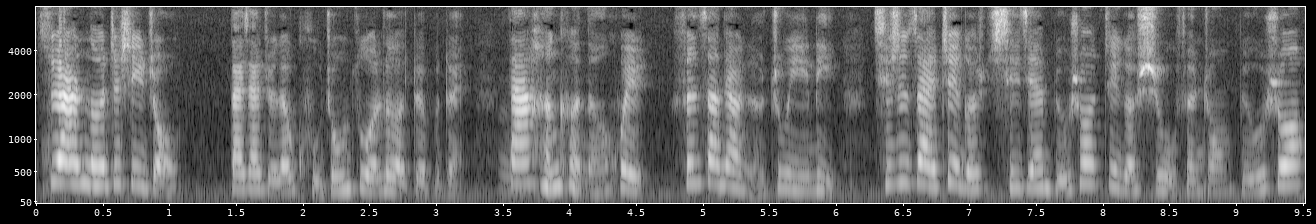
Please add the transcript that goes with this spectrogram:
虽然呢这是一种大家觉得苦中作乐，对不对？大家很可能会。分散掉你的注意力。其实，在这个期间，比如说这个十五分钟，比如说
